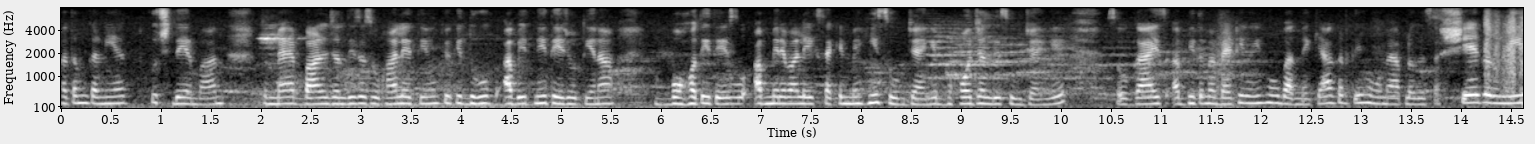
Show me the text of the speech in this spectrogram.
ख़त्म करनी है कुछ देर बाद। तो मैं बाल जल्दी से सुखा लेती हूँ, क्योंकि धूप अब इतनी तेज़ होती है ना बहुत ही तेज़। तो अब मेरे बाल एक सेकंड में ही सूख जाएँगे, बहुत जल्दी सूख जाएँगे। सो so गाइस अभी तो मैं बैठी हुई हूँ, बाद में क्या करती हूँ, मैं आप लोगों के साथ शेयर करूँगी।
